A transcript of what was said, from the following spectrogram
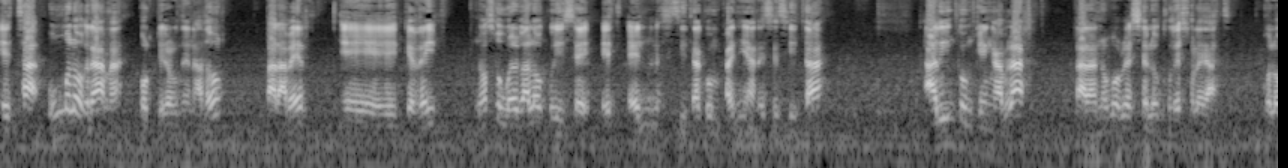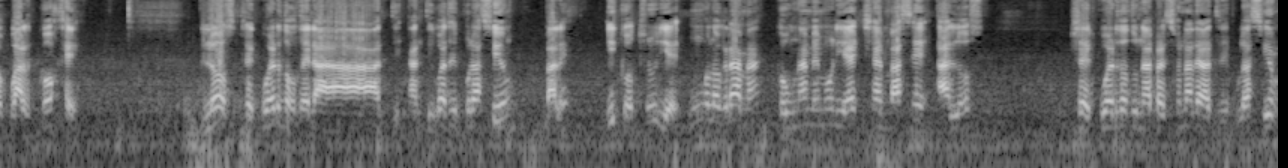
está un holograma, porque el ordenador, para ver eh, que Dave no se vuelva loco, dice, él necesita compañía, necesita alguien con quien hablar para no volverse loco de soledad. Con lo cual coge los recuerdos de la antigua tripulación, ¿vale? Y construye un holograma con una memoria hecha en base a los recuerdos de una persona de la tripulación.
